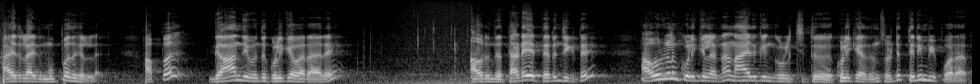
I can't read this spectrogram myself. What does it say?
ஆயிரத்தி தொள்ளாயிரத்தி முப்பதுகளில். அப்போ காந்தி வந்து குளிக்க வர்றாரு. அவர் இந்த தடையை தெரிஞ்சுக்கிட்டு அவர்களும் குளிக்கலைன்னா நான் எதுக்கும் குளிச்சுட்டு குளிக்கிறதுன்னு சொல்லிட்டு திரும்பி போகிறார்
